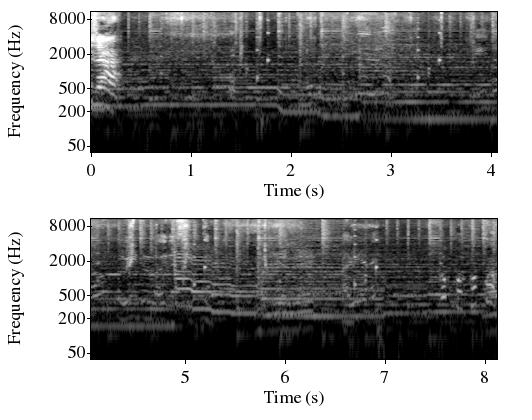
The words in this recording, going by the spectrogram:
sonrisa. Copo, copo.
